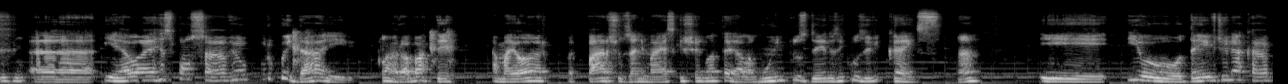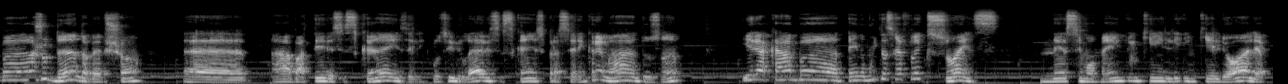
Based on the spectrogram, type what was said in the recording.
Uhum. Uh, e ela é responsável por cuidar e, claro, abater a maior parte dos animais que chegam até ela, muitos deles, inclusive cães, né? E, e o David ele acaba ajudando a Bev Shaw uh, a abater esses cães, ele inclusive leva esses cães para serem cremados, né? E ele acaba tendo muitas reflexões nesse momento em que ele, em que ele olha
